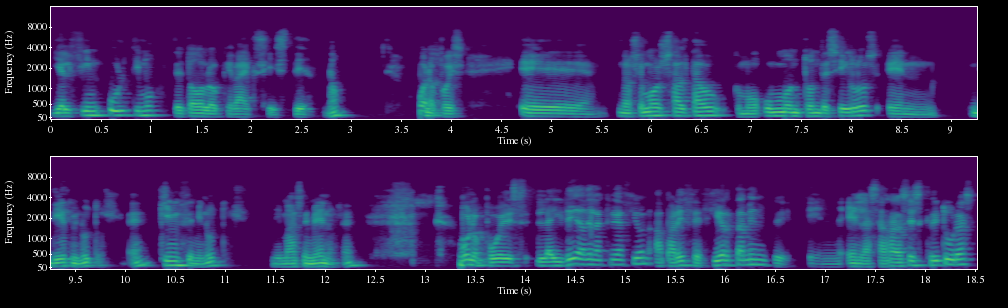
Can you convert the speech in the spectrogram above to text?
y el fin último de todo lo que va a existir, ¿no? Bueno, pues eh, nos hemos saltado como un montón de siglos en 10 minutos, 15 minutos, ni más ni menos. Bueno, pues la idea de la creación aparece ciertamente en, las Sagradas Escrituras,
